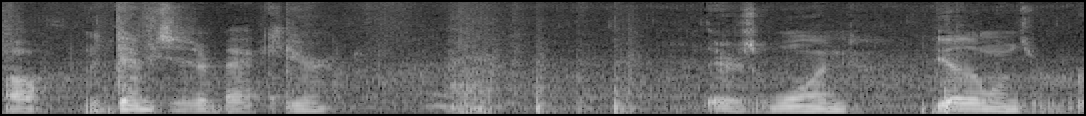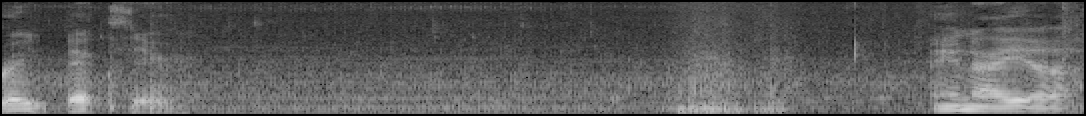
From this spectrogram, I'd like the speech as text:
Oh, the Dempseys are back here. There's one. The other one's right back there. And I uh,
